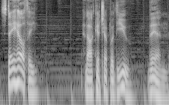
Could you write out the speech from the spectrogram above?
stay healthy, and I'll catch up with you then.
